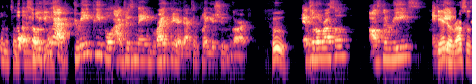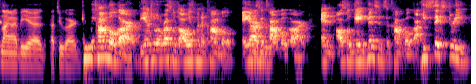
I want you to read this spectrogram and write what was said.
on the 12th. Look, so you have three people I just named right there that could play your shooting guard. Who? Angelo Russell, Austin Reaves, and D'Angelo Gabe. Russell's not gonna be a, a two guard. He's a combo guard. D'Angelo Russell's always been a combo. AR is a mm-hmm. combo guard. and also Gabe Vincent's a combo guard. He's six three,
